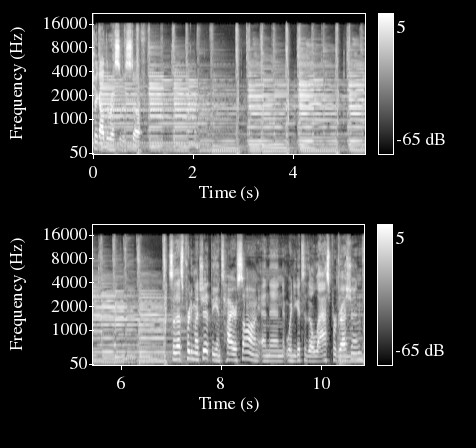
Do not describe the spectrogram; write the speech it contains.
Check out the rest of his stuff. So that's pretty much it, the entire song. And then when you get to the last progression,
